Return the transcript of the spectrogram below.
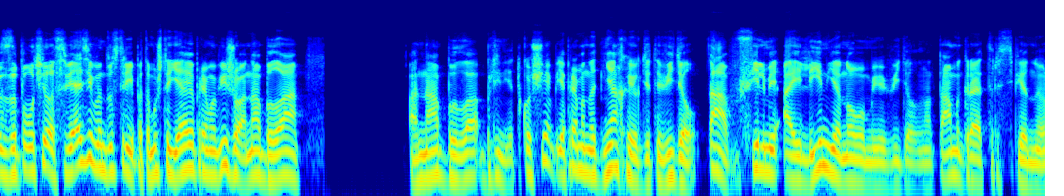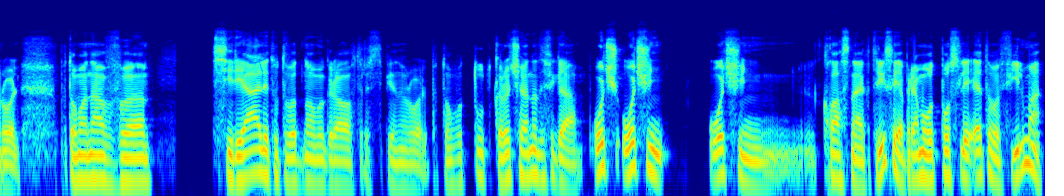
заполучила связи в индустрии, потому что я ее прямо вижу, она была, она была, блин, я такое ощущение, я прямо на днях ее где-то видел. А, в фильме «Айлин» я новым ее видел, она там играет второстепенную роль. Потом она в сериале тут в одном играла второстепенную роль. Потом вот тут, короче, она дофига. Очень, очень очень классная актриса. Я прямо вот после этого фильма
